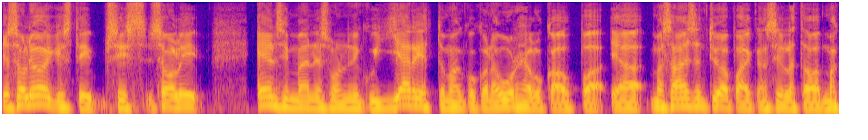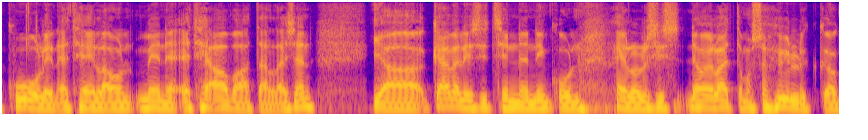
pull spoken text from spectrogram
Ja se oli oikeasti, siis se oli ensimmäinen semmoinen niinku järjettömän kokoinen urheilukauppa ja mä sain sen työpaikan sillä tavalla, että mä kuulin, että heillä on mene, että he avaa tällaisen. Ja kävelin sitten sinne niin kuin, heillä oli siis, ne oli laittamassa hyllykköön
